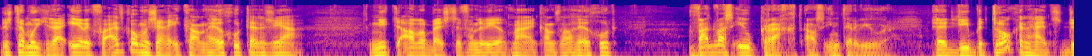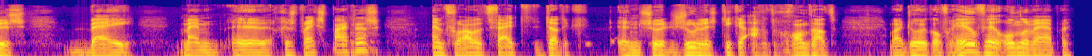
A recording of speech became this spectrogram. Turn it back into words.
Dus dan moet je daar eerlijk voor uitkomen en zeggen... ik kan heel goed tennissen, ja. Niet de allerbeste van de wereld, maar ik kan het wel heel goed. Wat was uw kracht als interviewer? Uh, die betrokkenheid dus bij mijn uh, gesprekspartners... en vooral het feit dat ik een soort journalistieke achtergrond had... waardoor ik over heel veel onderwerpen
